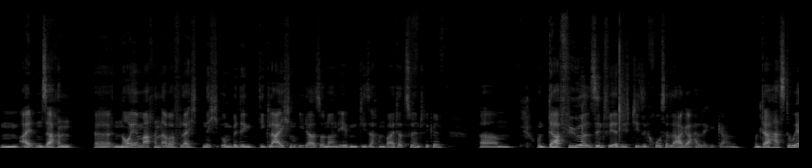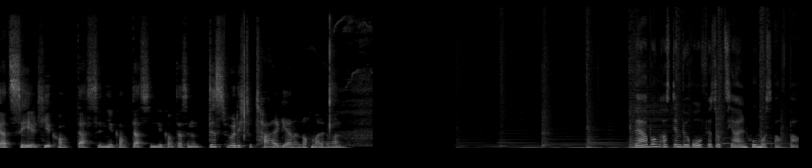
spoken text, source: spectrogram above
mh, alten Sachen äh, neue machen, aber vielleicht nicht unbedingt die gleichen wieder, sondern eben die Sachen weiterzuentwickeln. Ähm, und dafür sind wir durch diese große Lagerhalle gegangen. Und da hast du erzählt, hier kommt das hin, hier kommt das hin, hier kommt das hin. Und das würde ich total gerne nochmal hören. Werbung aus dem Büro für sozialen Humusaufbau.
